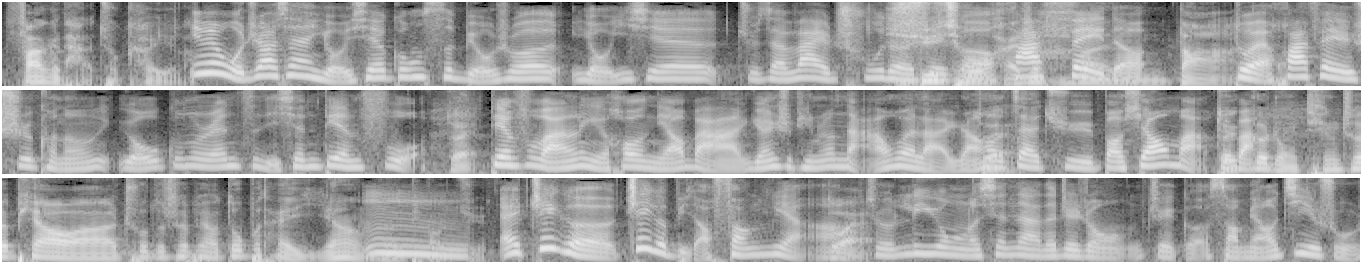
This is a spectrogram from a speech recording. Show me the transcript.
发给他就可以了。因为我知道现在有一些公司，比如说有一些就在外出的这个花费的，大，对，花费是可能由工作人员自己先垫付，对垫付完了以后，你要把原始凭证拿回来，然后再去报销嘛，对吧对各？种停车票啊、出租车票都不太一样的票据，。嗯哎，这个这个比较方便啊，对就利用了现在的这种这个扫描技术，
